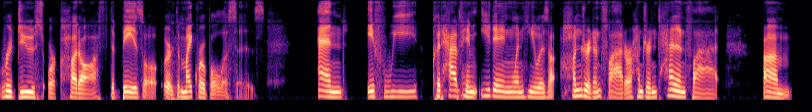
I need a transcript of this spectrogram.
reduce or cut off the basal or the mm-hmm. microboluses. And if we could have him eating when he was 100 and flat or 110 and flat, um,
